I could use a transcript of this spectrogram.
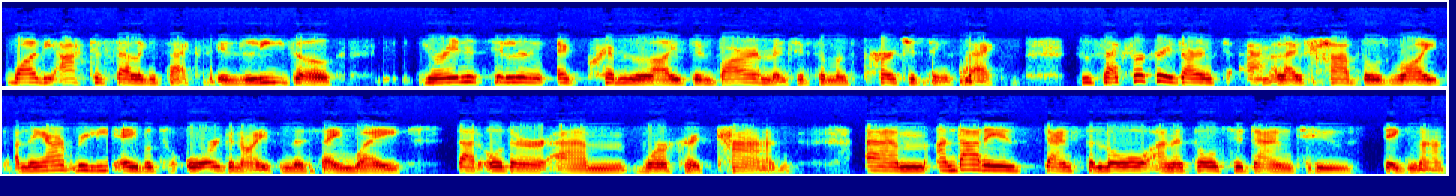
while the act of selling sex is legal, you're in still in a criminalised environment if someone's purchasing sex. So sex workers aren't um, allowed to have those rights, and they aren't really able to organise in the same way that other um, workers can. Um, and that is down to the law, and it's also down to stigma.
